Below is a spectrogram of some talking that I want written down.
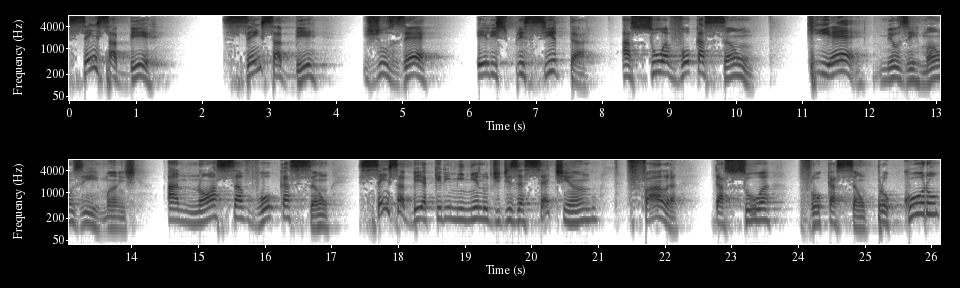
Sem saber, sem saber, José, ele explicita a sua vocação que é, meus irmãos e irmãs, a nossa vocação. Sem saber, aquele menino de 17 anos fala da sua vocação. Procuro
